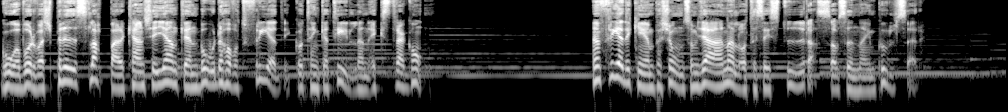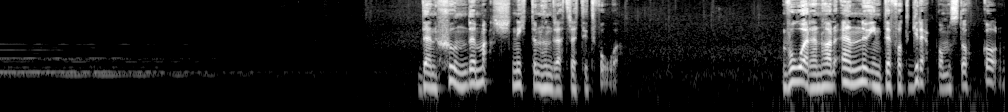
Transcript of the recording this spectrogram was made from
Gåvor vars prislappar kanske egentligen borde ha fått Fredrik att tänka till en extra gång. Men Fredrik är en person som gärna låter sig styras av sina impulser. Den 7 mars 1932. Våren har ännu inte fått grepp om Stockholm.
